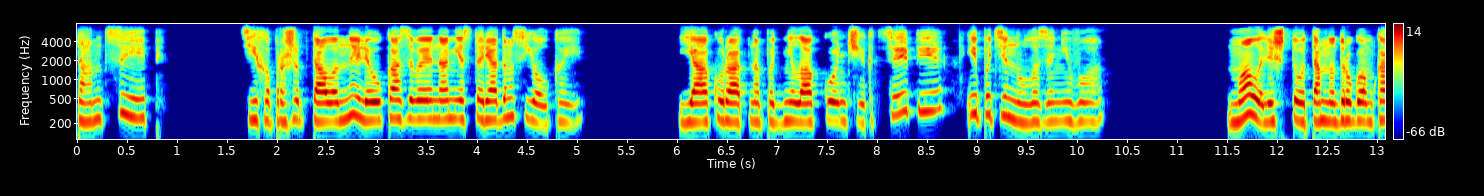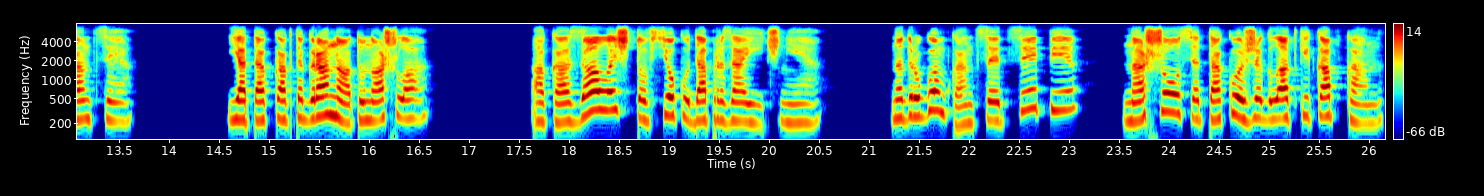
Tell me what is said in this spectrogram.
«Там цепь», — тихо прошептала Нелли, указывая на место рядом с елкой. Я аккуратно подняла кончик цепи и потянула за него. Мало ли что там на другом конце. Я так как-то гранату нашла. Оказалось, что все куда прозаичнее. На другом конце цепи нашелся такой же гладкий капкан,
